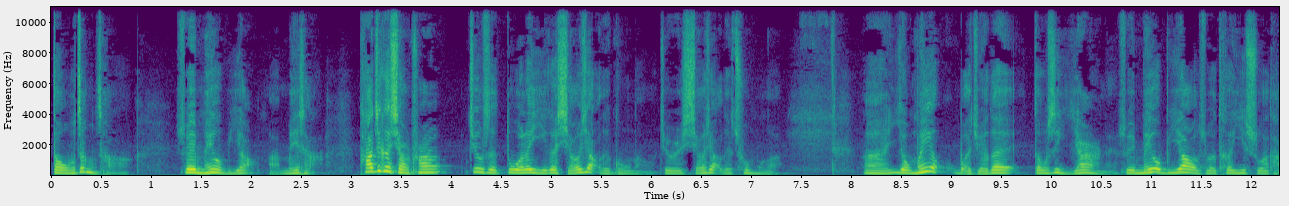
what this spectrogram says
都正常，所以没有必要啊，没啥。它这个小窗就是多了一个小小的功能，就是小小的触摸。嗯，有没有？我觉得都是一样的，所以没有必要说特意说他，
